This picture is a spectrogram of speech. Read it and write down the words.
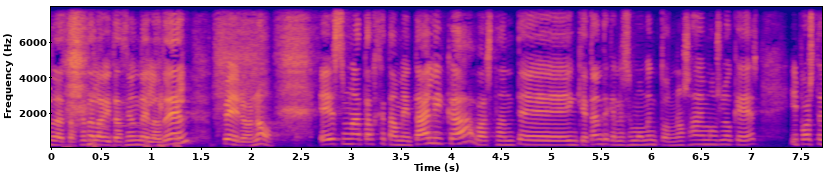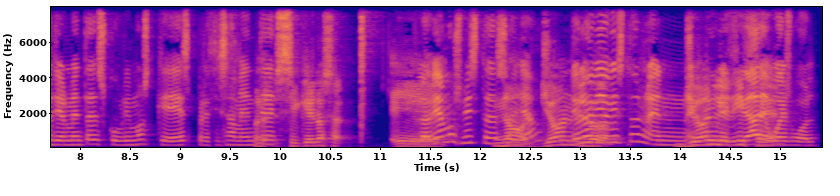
la tarjeta de la habitación del hotel, pero no. Es una tarjeta metálica bastante inquietante que en ese momento no sabemos lo que es y posteriormente descubrimos que es precisamente... Bueno, sí que lo... Eh, ¿Lo habíamos visto eso no, ya? John Yo lo, había visto en, en, publicidad le dice, de Westworld.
